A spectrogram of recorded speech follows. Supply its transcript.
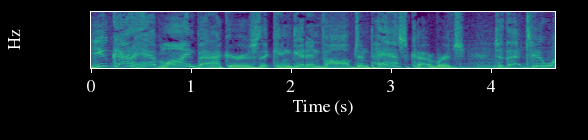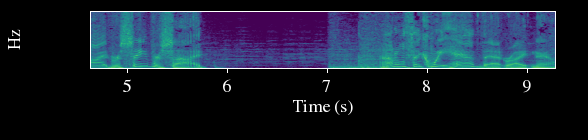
You've got to have linebackers that can get involved in pass coverage to that two wide receiver side. I don't think we have that right now.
